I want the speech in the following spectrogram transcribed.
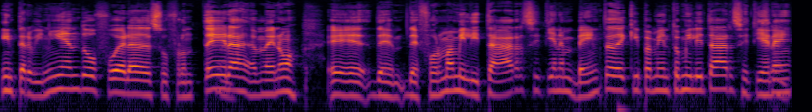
interviniendo fuera de sus fronteras, al menos eh, de, forma militar, si tienen venta de equipamiento militar, si tienen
